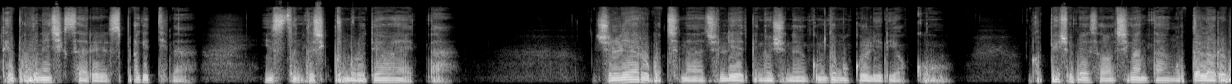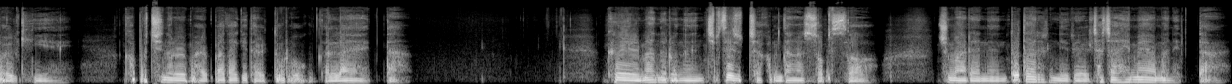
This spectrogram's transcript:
대부분의 식사를 스파게티나 인스턴트 식품으로 때워야 했다. 줄리아 로버츠나 줄리엣 비노슈는 꿈도 못 꿀 일이었고, 커피숍에서 시간당 5달러를 벌기 위해 카푸치노를 발바닥이 닳도록 날라야 했다. 그 일만으로는 집세조차 감당할 수 없어 주말에는 또 다른 일을 찾아 헤매야만 했다.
